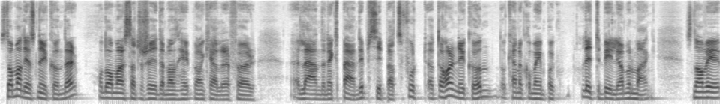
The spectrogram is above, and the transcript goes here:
Så har man dels nykunder och då har man en strategi där man, man kallar det för land and expand. I princip att så fort att du har en ny kund, då kan du komma in på lite billigare abonnemang. Sen har vi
